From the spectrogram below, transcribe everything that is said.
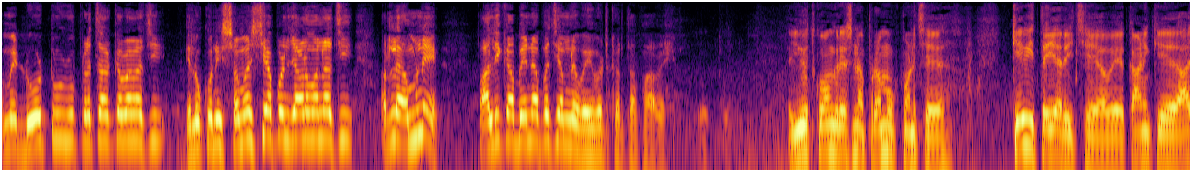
અમે ડોર ટુ ડોર પ્રચાર કરવાના છીએ. એ લોકોની સમસ્યા પણ જાણવાના છીએ. એટલે અમને પાલિકા બેના પછી અમને વહીવટ કરતા ફાવે. યુથ કોંગ્રેસના પ્રમુખ પણ છે. કેવી તૈયારી છે હવે? કારણ કે આ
